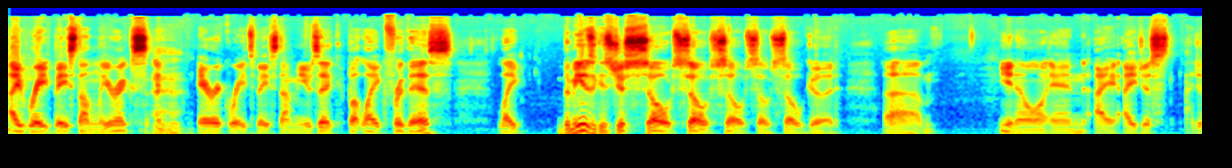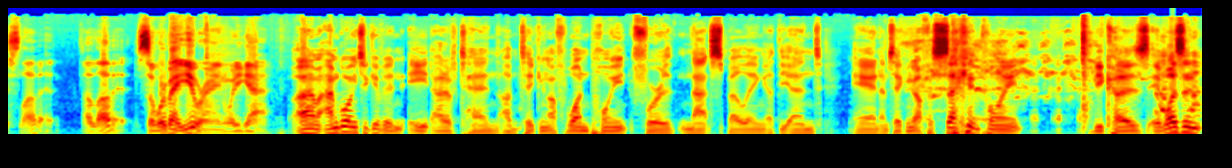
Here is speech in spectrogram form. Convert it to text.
I rate based on lyrics, and Eric rates based on music. But like for this, like the music is just so so so so so good. Um, you know, and I I just I just love it. I love it. So what about you, Ryan? What do you got? Um, I'm going to give it an 8 out of 10. I'm taking off one point for not spelling at the end, and I'm taking off a second point because it wasn't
